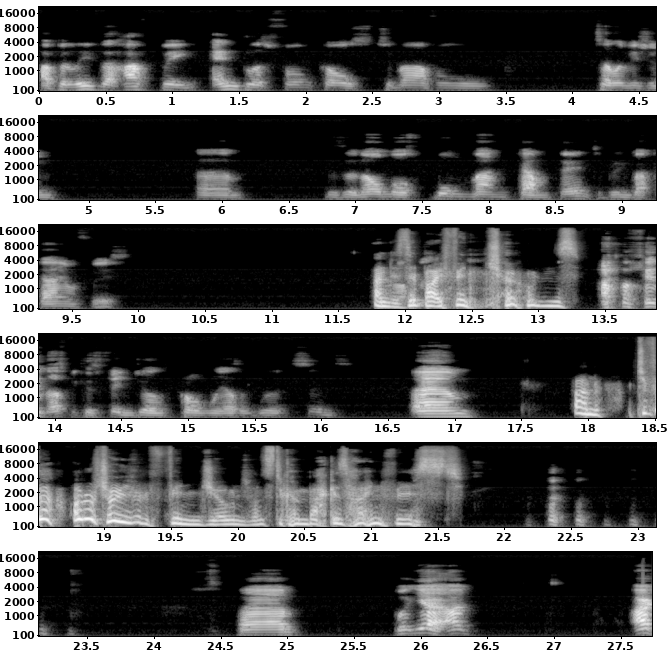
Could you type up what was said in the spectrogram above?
I believe there have been endless phone calls to Marvel Television. Um, there's an almost one man campaign to bring back Iron Fist. And is it by Finn Jones? I think that's because Finn Jones probably hasn't worked since. Um, I'm, I'm not sure even Finn Jones wants to come back as Iron Fist. um, but yeah, I, I,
